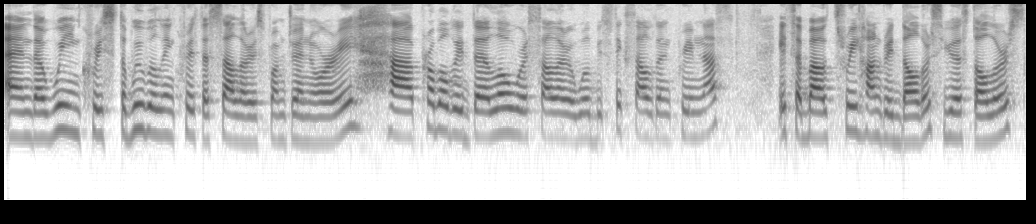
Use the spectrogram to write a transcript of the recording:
And uh, we increased, we will increase the salaries from January. Uh, probably the lower salary will be 6,000 hryvnias it's about $300 US dollars,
